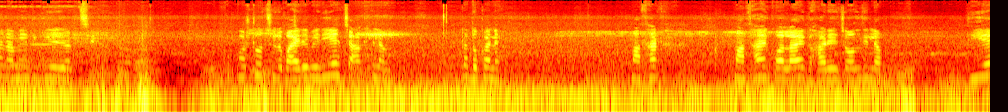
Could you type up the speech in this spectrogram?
আর আমি এদিক দিয়ে যাচ্ছি। খুব কষ্ট হচ্ছিল, বাইরে বেরিয়ে চা খেলাম একটা দোকানে। মাথার, মাথায় গলায় ঘাড়ে জল দিলাম। দিয়ে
